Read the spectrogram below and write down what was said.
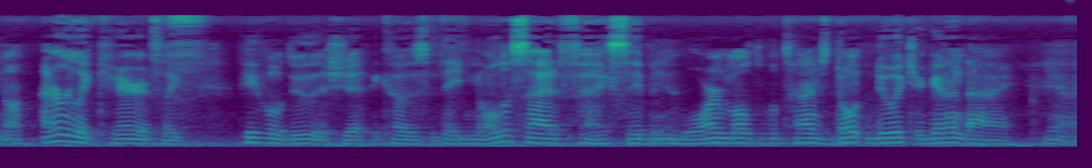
you know, I don't really care if like people do this shit because they know the side effects. They've been Yeah. warned multiple times. Don't do it. You're gonna die. Yeah.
